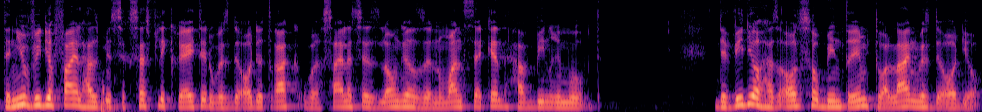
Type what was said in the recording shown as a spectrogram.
the new video file has been successfully created with the audio track where silences longer than one second have been removed. The video has also been trimmed to align with the audio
